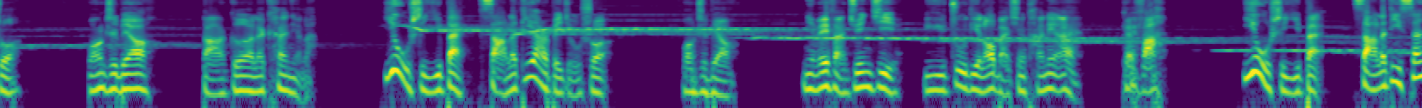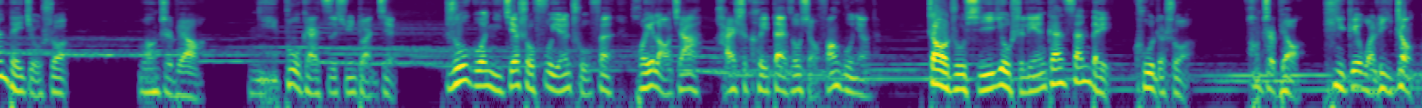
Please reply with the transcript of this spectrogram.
说：“王志彪，大哥来看你了。”又是一拜，洒了第二杯酒，说：“王志彪，你违反军纪，与驻地老百姓谈恋爱，该罚。”又是一拜，洒了第三杯酒，说：“王志彪。”你不该自寻短见。如果你接受复员处分，回老家还是可以带走小芳姑娘的。赵主席又是连干三杯，哭着说：“王志彪，你给我立正！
